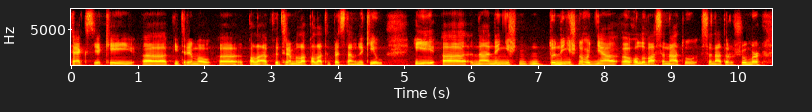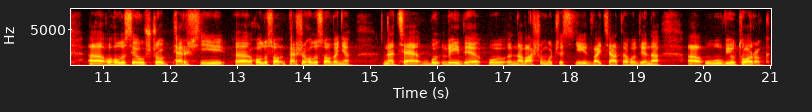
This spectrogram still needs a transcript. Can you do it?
текст, який е, підтримав е, пала, підтримала Палата представників, і е, на нинішнь, до нинішнього дня е, голова Сенату, сенатор Шумер, е, оголосив, що перші е, голосо, перше голосування на це вийде у на вашому часі 20 година е, у вівторок.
